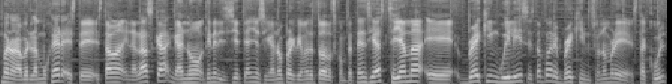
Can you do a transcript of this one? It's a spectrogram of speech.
Bueno, a ver, la mujer este, estaba en Alaska, ganó, tiene 17 años y ganó prácticamente todas las competencias. Se llama eh, Breaking Willis, está padre Breaking, su nombre está cool.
